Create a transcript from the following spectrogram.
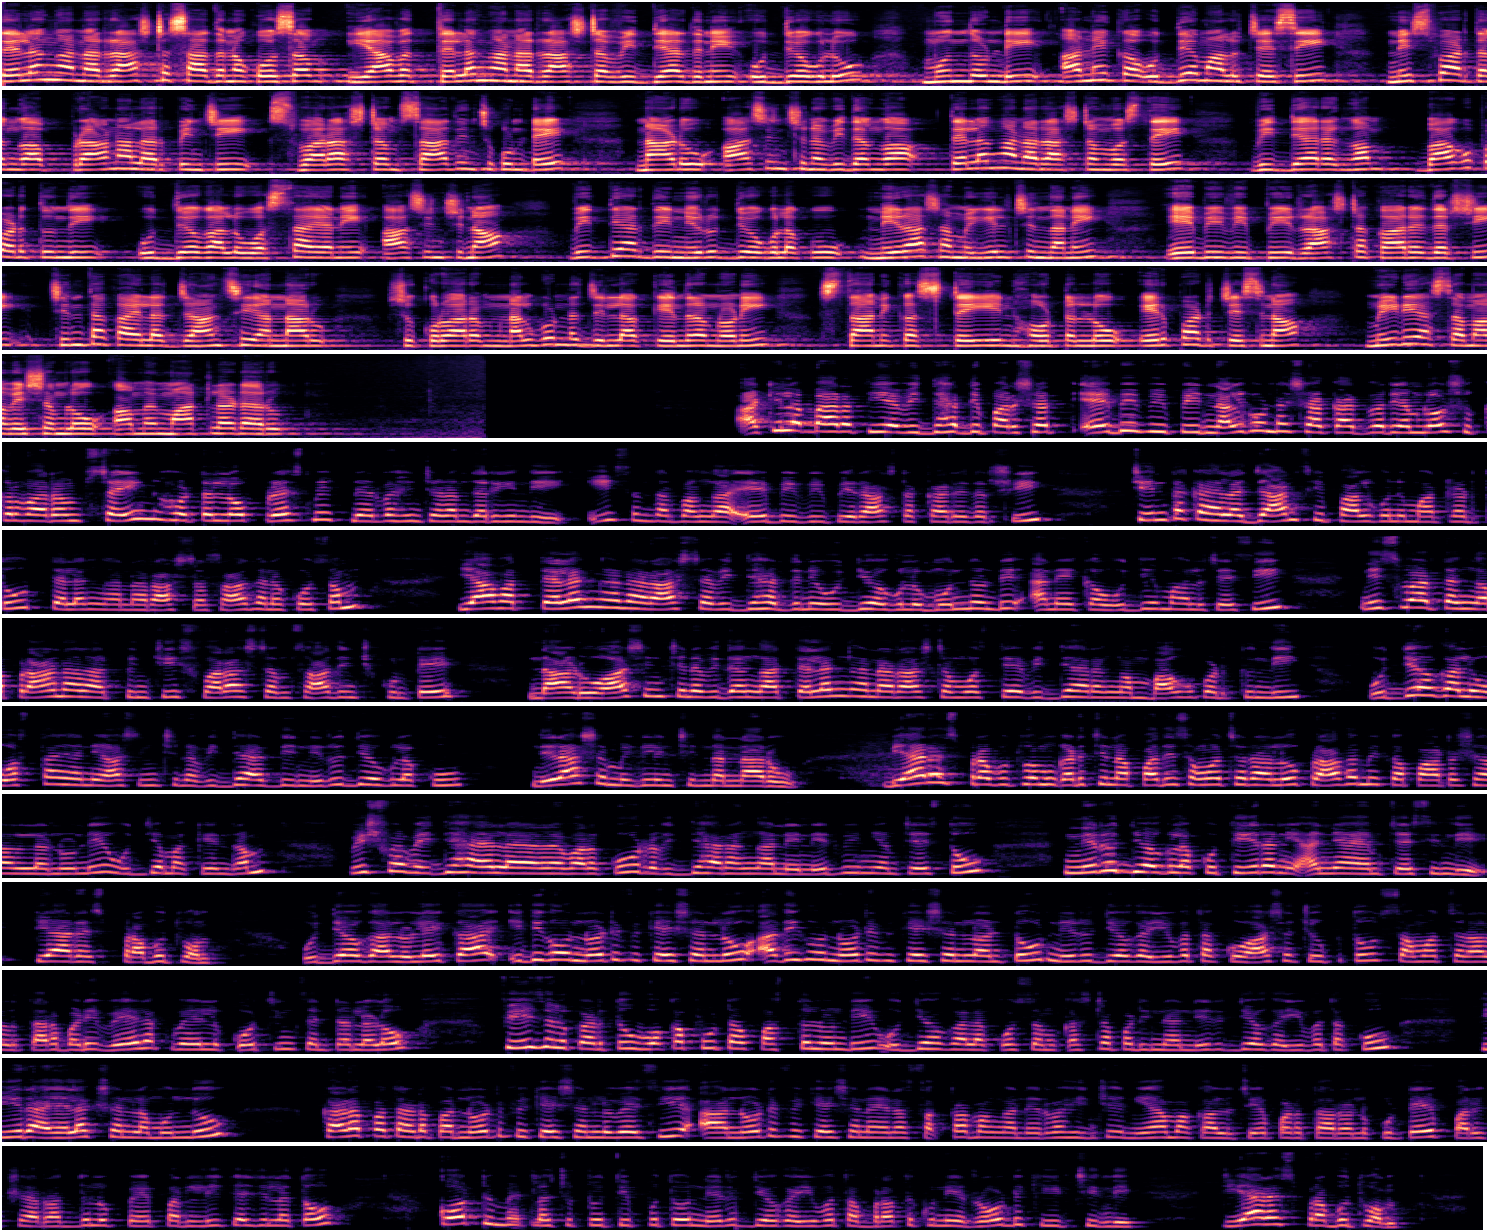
తెలంగాణ రాష్ట్ర సాధన కోసం యావత్ తెలంగాణ రాష్ట్ర విద్యార్థిని ఉద్యోగులు ముందుండి అనేక ఉద్యమాలు చేసి నిస్వార్థంగా ప్రాణాలర్పించి స్వరాష్ట్రం సాధించుకుంటే నాడు ఆశించిన విధంగా తెలంగాణ రాష్ట్రం వస్తే విద్యారంగం బాగుపడుతుంది ఉద్యోగాలు వస్తాయని ఆశించిన విద్యార్థి నిరుద్యోగులకు నిరాశ మిగిల్చిందని ఏబీవీపీ రాష్ట్ర కార్యదర్శి చింతకాయల ఝాన్సీ అన్నారు. శుక్రవారం నల్గొండ జిల్లా కేంద్రంలోని స్థానిక స్టే ఇన్ హోటల్లో ఏర్పాటు చేసిన మీడియా సమావేశంలో ఆమె మాట్లాడారు. అఖిల భారతీయ విద్యార్థి పరిషత్ ఏబీవీపీ నల్గొండ శాఖ ఆధ్వర్యంలో శుక్రవారం స్టెయిన్ హోటల్లో ప్రెస్ మీట్ నిర్వహించడం జరిగింది. ఈ సందర్భంగా ఏబీవీపీ రాష్ట్ర కార్యదర్శి చింతకాయల ఝాన్సీ పాల్గొని మాట్లాడుతూ తెలంగాణ రాష్ట్ర సాధన కోసం యావత్ తెలంగాణ రాష్ట్ర విద్యార్థిని ఉద్యోగులు ముందుండి అనేక ఉద్యమాలు చేసి నిస్వార్థంగా ప్రాణాలు అర్పించి స్వరాష్ట్రం సాధించుకుంటే నాడు ఆశించిన విధంగా తెలంగాణ రాష్ట్రం వస్తే విద్యారంగం బాగుపడుతుంది ఉద్యోగాలు వస్తాయని ఆశించిన విద్యార్థి నిరుద్యోగులకు నిరాశ మిగిలించిందన్నారు. బీఆర్ఎస్ ప్రభుత్వం గడిచిన పది సంవత్సరాలు ప్రాథమిక పాఠశాలల నుండి ఉద్యమ కేంద్రం విశ్వవిద్యాలయాల వరకు విద్యారంగాన్ని నిర్వీణ్యం చేస్తూ నిరుద్యోగులకు తీరని అన్యాయం చేసింది టీఆర్ఎస్ ప్రభుత్వం. ఉద్యోగాలు లేక ఇదిగో నోటిఫికేషన్లు అదిగో నోటిఫికేషన్లు అంటూ నిరుద్యోగ యువతకు ఆశ చూపుతూ సంవత్సరాల తరబడి వేలకు వేలు కోచింగ్ సెంటర్లలో ఫీజులు కడుతూ ఒక పూట పస్తులుండి ఉద్యోగాల కోసం కష్టపడిన నిరుద్యోగ యువతకు తీరా ఎలక్షన్ల ముందు కడప తడప నోటిఫికేషన్లు వేసి ఆ నోటిఫికేషన్ అయినా సక్రమంగా నిర్వహించి నియామకాలు చేపడతారనుకుంటే పరీక్ష రద్దులు పేపర్ లీకేజీలతో కోర్టు మెట్ల చుట్టూ తిప్పుతూ నిరుద్యోగ యువత బ్రతుకుని రోడ్డుకి ఇచ్చింది టీఆర్ఎస్ ప్రభుత్వం.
